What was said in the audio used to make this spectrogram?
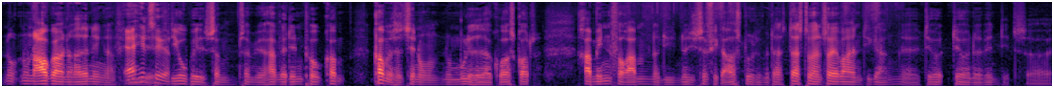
no, nogle afgørende redninger. Fordi, Ja, helt sikkert. Fordi OB, som, som vi har været inde på, kom, kom altså til nogle, nogle muligheder og kunne også godt ramme inden for rammen, når de, når de så fik afsluttet. Men der, der stod han så i vejen de gange. Øh, det, var, det var nødvendigt. Så øh,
